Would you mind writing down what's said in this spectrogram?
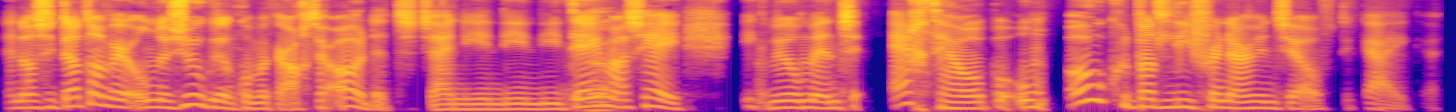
En als ik dat dan weer onderzoek, dan kom ik erachter, oh, dat zijn die en die en die thema's. hey, ik wil mensen echt helpen om ook wat liever naar hunzelf te kijken.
